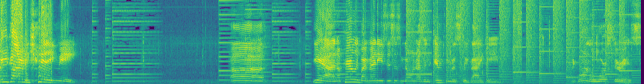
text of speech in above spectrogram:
Oh, you gotta be kidding me! Uh... Yeah, and apparently by many, this is known as an infamously bad game. Like, one of the worst there is.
